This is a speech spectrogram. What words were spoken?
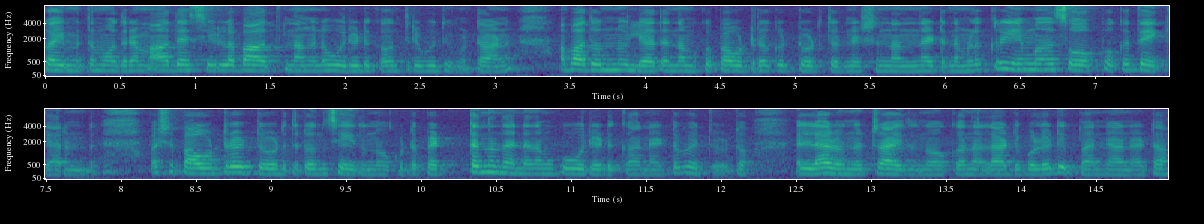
കൈമത്തെ മോതിരം ആ ദശയുള്ള ഭാഗത്ത് നിന്ന് അങ്ങനെ ഊരിയെടുക്കാൻ ഒത്തിരി ബുദ്ധിമുട്ടാണ്. അപ്പോൾ അതൊന്നും ഇല്ലാതെ നമുക്ക് പൗഡറൊക്കെ ഇട്ട് കൊടുത്തതിന് ശേഷം നന്നായിട്ട് നമ്മൾ ക്രീം സോപ്പൊക്കെ തേക്കാറുണ്ട്. പക്ഷേ പൗഡർ ഇട്ട് കൊടുത്തിട്ട് ഒന്ന് ചെയ്ത് നോക്കട്ടെ പെട്ടെന്ന് തന്നെ നമുക്ക് ഊരിയെടുക്കാനായിട്ട് പറ്റും കേട്ടോ എല്ലാവരും ഒന്ന് ട്രൈ ചെയ്ത് നോക്കുക. നല്ല അടിപൊളി ടിപ്പ് തന്നെയാണ് കേട്ടോ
